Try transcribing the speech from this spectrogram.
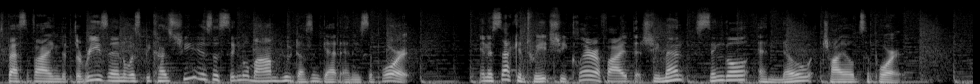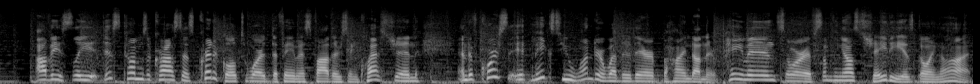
specifying that the reason was because she is a single mom who doesn't get any support. In a second tweet, she clarified that she meant single and no child support. Obviously, this comes across as critical toward the famous fathers in question, and of course, it makes you wonder whether they're behind on their payments or if something else shady is going on.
